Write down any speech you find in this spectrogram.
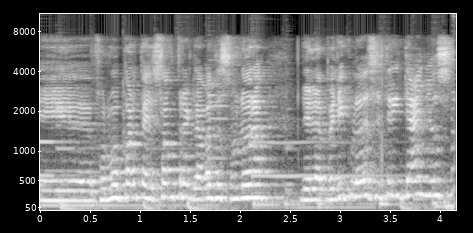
eh, formó parte del soundtrack, la banda sonora de la película de hace 30 años,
